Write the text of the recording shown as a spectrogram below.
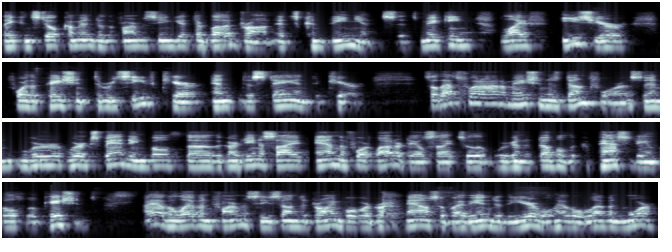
they can still come into the pharmacy and get their blood drawn. It's convenience. It's making life easier for the patient to receive care and to stay into care. So that's what automation has done for us, and we're we're expanding both uh, the Gardena site and the Fort Lauderdale site, so that we're going to double the capacity in both locations. I have 11 pharmacies on the drawing board right now, so by the end of the year we'll have 11 more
